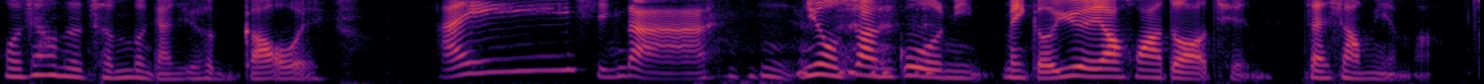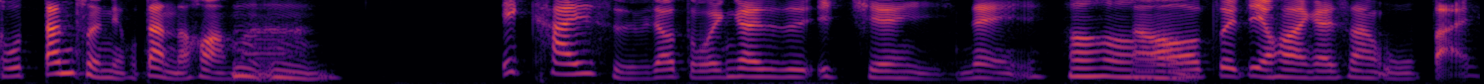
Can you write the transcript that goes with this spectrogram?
我这样的成本感觉很高诶。还行的，嗯，你有算过你每个月要花多少钱在上面吗？说单纯扭蛋的话嘛，嗯嗯，一开始比较多，应该是一千以内，然后最近的话应该算五百，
